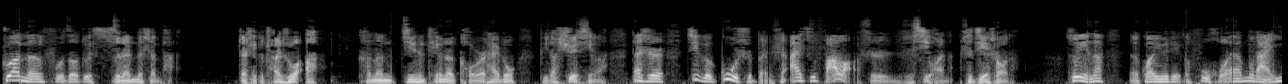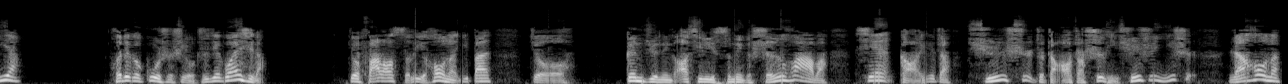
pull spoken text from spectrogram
专门负责对死人的审判。这是一个传说啊，可能今天听着口味太重，比较血腥啊。但是这个故事本身，埃及法老是喜欢的，是接受的。所以呢，呃，关于这个复活呀、木乃伊啊，和这个故事是有直接关系的。就法老死了以后呢，一般就。根据那个奥西里斯那个神话吧，先搞一个叫寻尸，就找找尸体寻尸仪式，然后呢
